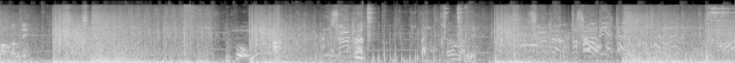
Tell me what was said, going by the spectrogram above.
어, 안 맞네? 포. 아. 수류탄. 장난해 수류탄 투서 수류탄 투서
